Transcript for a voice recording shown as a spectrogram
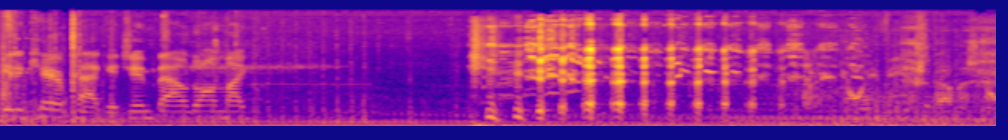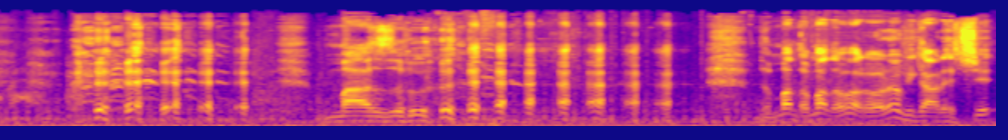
Get a care package inbound on my. Mozu. the mother, mother, mother, whatever you call that shit.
